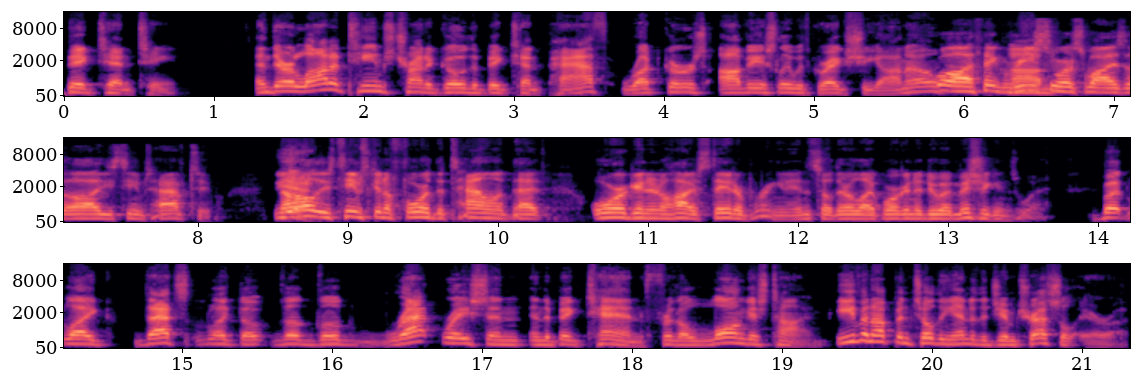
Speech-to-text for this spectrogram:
Big Ten team. And there are a lot of teams trying to go the Big Ten path. Rutgers, obviously, with Greg Schiano. well, I think Um, resource wise, a lot of these teams have to. Not Yeah. all these teams can afford the talent that Oregon and Ohio State are bringing in, so they're like, we're going to do it Michigan's way. but like that's like the the the rat race in, in the Big Ten for the longest time, even up until the end of the Jim Tressel era,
